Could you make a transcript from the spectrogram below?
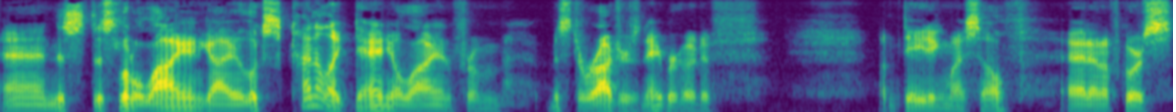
and this this little lion guy who looks kind of like Daniel Lion from Mr. Rogers' Neighborhood if I'm dating myself and then of course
